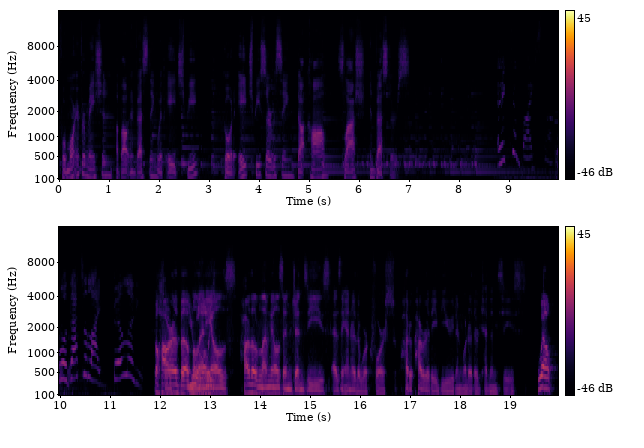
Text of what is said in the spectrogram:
For more information about investing with AHP, go to hpservicing.com slash investors. I like to buy stuff. Well, that's a liability. So how So are the you will always- millennials? How are the millennials and Gen Zs as they enter the workforce? How do, how are they viewed, and what are their tendencies? Well,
